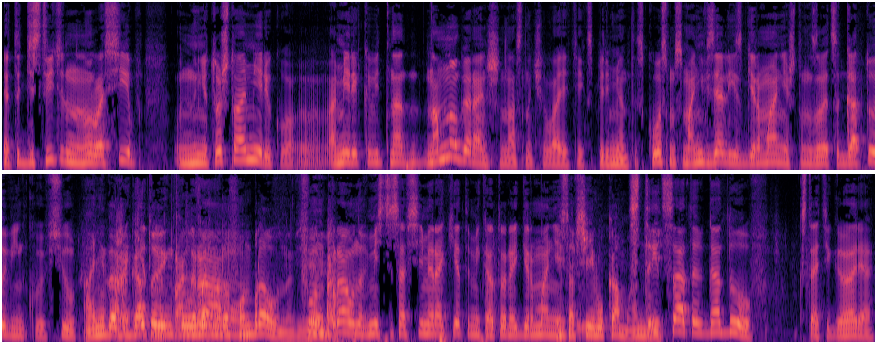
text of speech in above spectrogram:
Это действительно, ну, Россия, ну, не то что Америку. Америка ведь на, намного раньше нас начала эти эксперименты с космосом. Они взяли из Германии, что называется, готовенькую всю Они даже готовенькую программу. фон Брауна взяли. Фон Брауна вместе со всеми ракетами, которые Германия... И со всей его командой. С 30-х годов кстати говоря,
